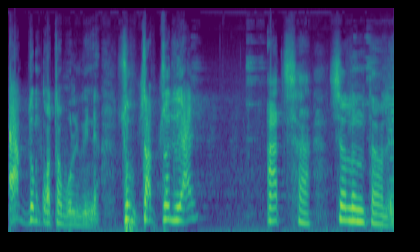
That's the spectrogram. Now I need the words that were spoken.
একদম কথা বলবি না। চুপচাপ চলে আয়। আচ্ছা চলুন তাহলে।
